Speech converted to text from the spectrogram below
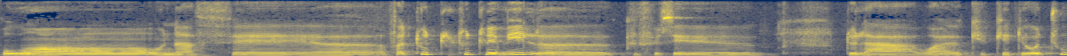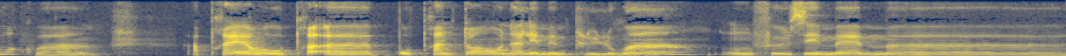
Rouen, on a fait. enfin, toutes, toutes les villes qui faisaient. de la. Ouais, qui, qui étaient autour, quoi. hein. Après, au, euh, au printemps, on allait même plus loin. On faisait même euh,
